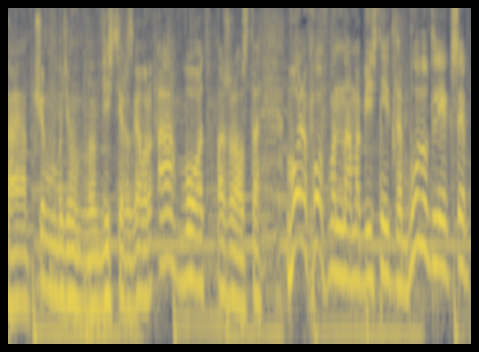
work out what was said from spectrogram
а о чем мы будем вести разговор? А, вот, пожалуйста. Вольф Хоффман нам объяснит, будут ли Accept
